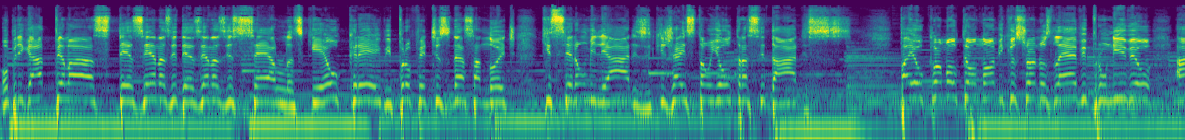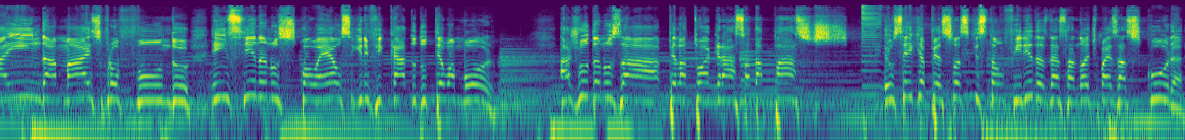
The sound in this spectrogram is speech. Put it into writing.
Obrigado pelas dezenas e dezenas de células que eu creio e profetizo nessa noite, que serão milhares e que já estão em outras cidades. Pai, eu clamo ao teu nome que o Senhor nos leve para um nível ainda mais profundo. Ensina-nos qual é o significado do teu amor. Ajuda-nos a, pela tua graça, a dar passos. Eu sei que há pessoas que estão feridas nessa noite, mas as cura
